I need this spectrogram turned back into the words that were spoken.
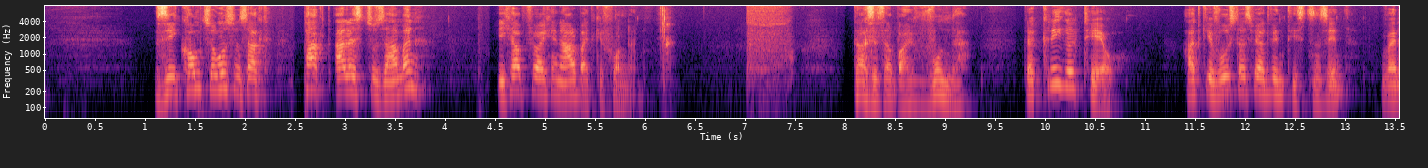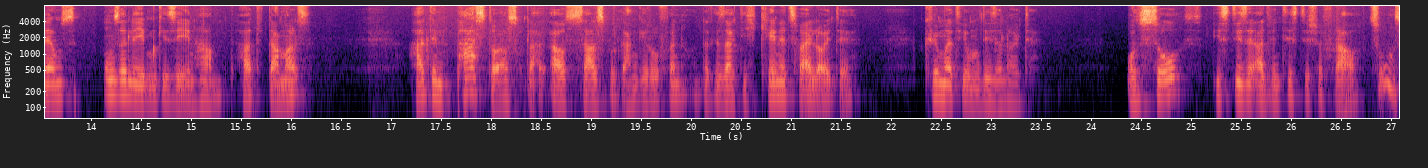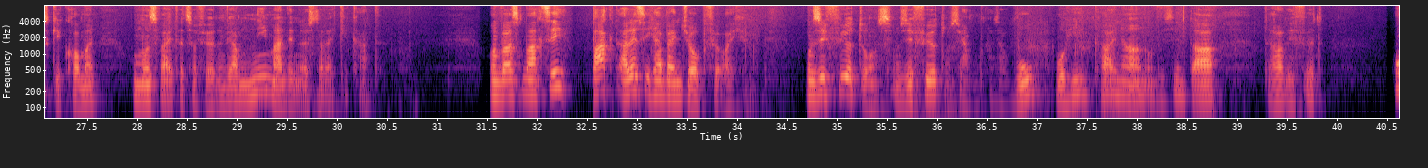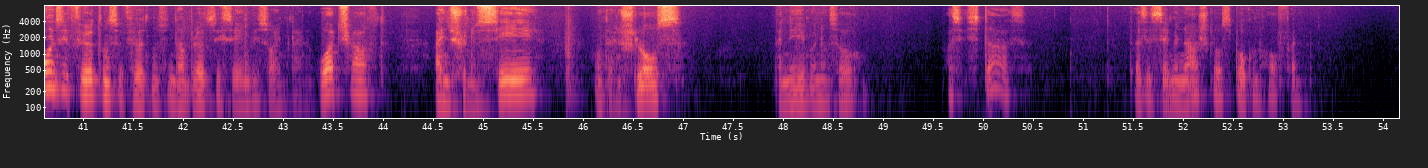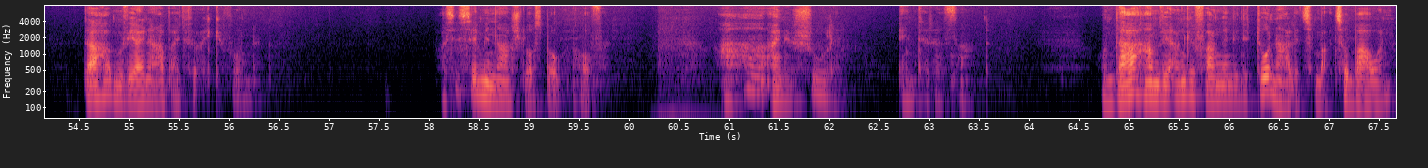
Sie kommt zu uns und sagt, packt alles zusammen, ich habe für euch eine Arbeit gefunden. Das ist aber ein Wunder. Der Kriegel Theo hat gewusst, dass wir Adventisten sind, weil er uns unser Leben gesehen haben, hat damals hat den Pastor aus, aus Salzburg angerufen und hat gesagt, ich kenne zwei Leute, kümmert dich um diese Leute. Und so ist diese adventistische Frau zu uns gekommen, um uns weiterzuführen. Wir haben niemanden in Österreich gekannt. Und was macht sie? Packt alles, ich habe einen Job für euch. Und sie führt uns. Und sie führt uns. Sie haben gesagt, wo, wohin? Keine Ahnung. Wir sind da, da, wir führt. Und sie führt uns, sie führt uns. Und dann plötzlich sehen wir so eine kleine Ortschaft, einen schönen See und ein Schloss daneben und so. Was ist das? Das ist Seminarschloss Bogenhofen. Da haben wir eine Arbeit für euch gefunden. Was ist Seminarschloss Bogenhofen? Aha, eine Schule. Interessant. Und da haben wir angefangen, die Turnhalle zu, zu bauen.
